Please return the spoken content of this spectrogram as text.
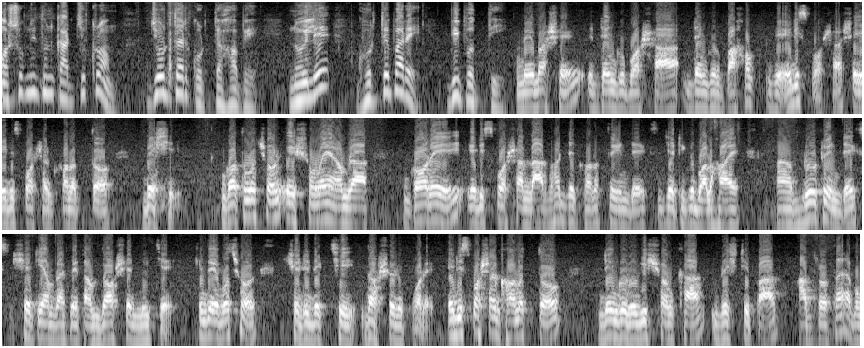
মশক নিধন কার্যক্রম জোরদার করতে হবে। নইলে ঘটতে পারে বিপত্তি। মে মাসে ডেঙ্গু মশা ডেঙ্গুর বাহক যে এডিস মশা সেই এডিস মশার ঘনত্ব বেশি। গত বছর এই সময় আমরা গড়ে এডিস মশার লার্ভার যে ঘনত্ব ইন্ডেক্স যেটিকে বলা হয় ব্রুট ইন্ডেক্স সেটি আমরা পেতাম দশের নিচে। কিন্তু এবছর সেটি দেখছি দশের উপরে। এডিস মশার ঘনত্ব ডেঙ্গু রোগীর সংখ্যা, বৃষ্টিপাত, আর্দ্রতা এবং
